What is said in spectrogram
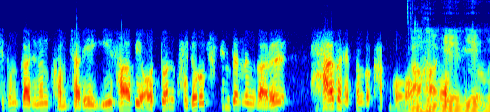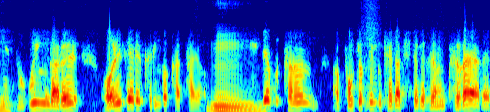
지금까지는 검찰이 이 사업이 어떤 구조로 추진됐는가를 파악을 했던 것 같고 아하, 예, 예, 예. 누구인가를 얼개를 그린 것 같아요. 음. 이제부터는 본격적인 계좌 추적에 대한 들어가야 되는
